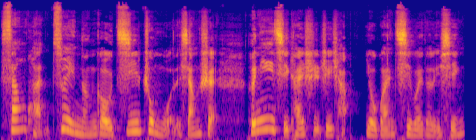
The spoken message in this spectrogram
三款最能够击中我的香水，和你一起开始这场有关气味的旅行。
